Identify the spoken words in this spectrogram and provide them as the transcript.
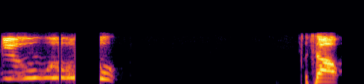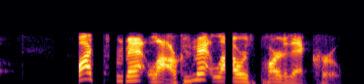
you. So watch Matt Lauer because Matt Lauer is part of that crew.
